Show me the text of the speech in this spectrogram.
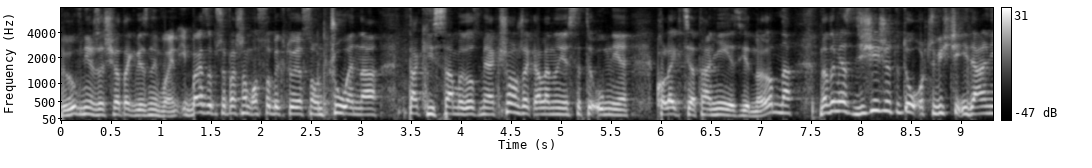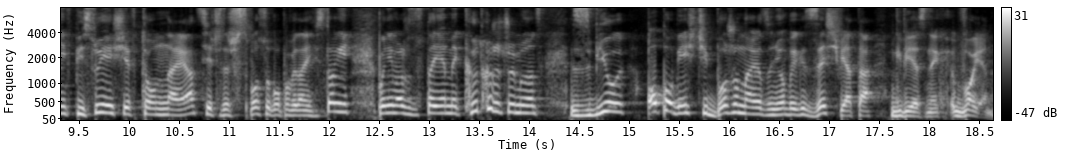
również ze świata Gwiezdnych Wojen. I bardzo przepraszam osoby, które są czułe na taki sam rozmiar książek, ale no niestety u mnie kolekcja ta nie jest jednorodna. Natomiast dzisiejszy tytuł oczywiście idealnie wpisuje się w tą narrację, czy też w sposób opowiadania historii, ponieważ dostajemy, krótko rzecz ujmując, zbiór opowieści bożonarodzeniowych ze świata Gwiezdnych Wojen.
